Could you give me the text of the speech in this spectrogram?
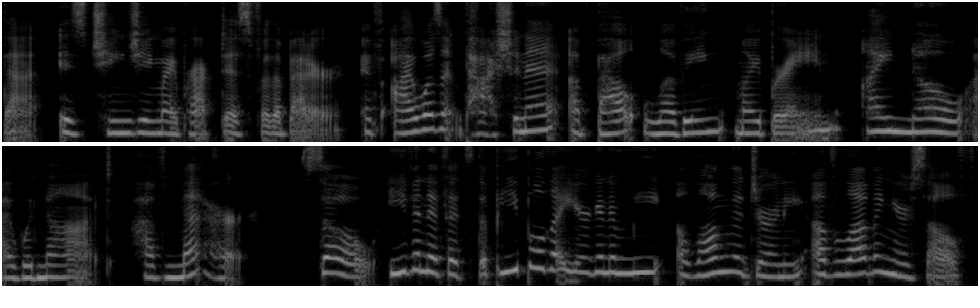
that is changing my practice for the better. If I wasn't passionate about loving my brain, I know I would not have met her. So even if it's the people that you're going to meet along the journey of loving yourself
